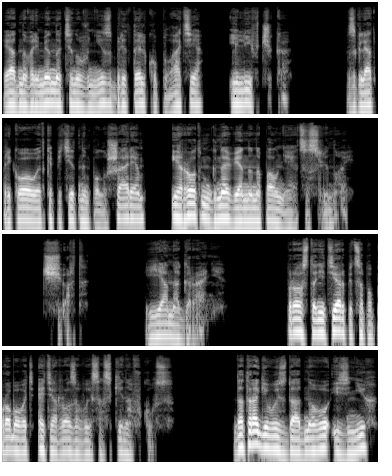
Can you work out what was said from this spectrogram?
и одновременно тяну вниз бретельку платья и лифчика. Взгляд приковывает к аппетитным полушариям, и рот мгновенно наполняется слюной. Черт, я на грани. Просто не терпится попробовать эти розовые соски на вкус. Дотрагиваюсь до одного из них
